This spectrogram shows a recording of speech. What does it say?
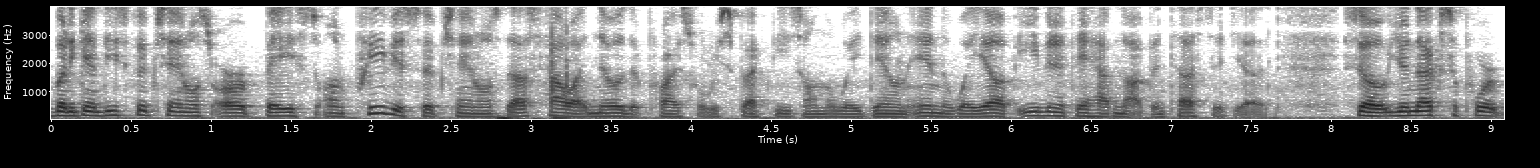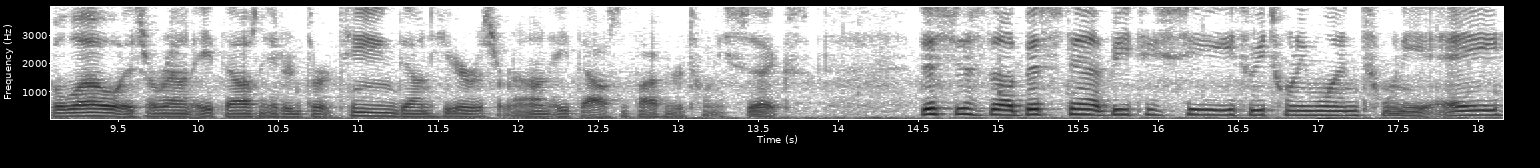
But again, these fib channels are based on previous fib channels. That's how I know that price will respect these on the way down and the way up, even if they have not been tested yet. So your next support below is around 8,813. Down here is around 8,526. This is the Bitstamp BTC 32120A.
